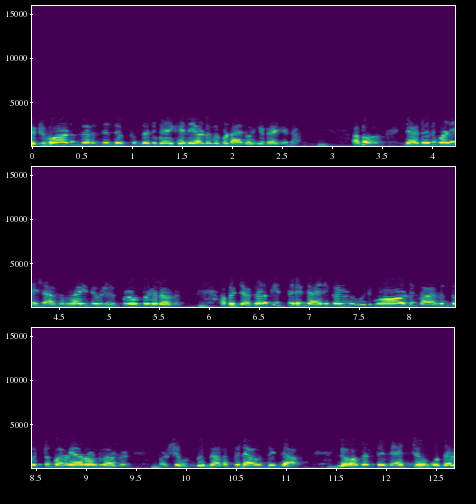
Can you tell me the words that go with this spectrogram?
ഒരുപാട് നിറഞ്ഞു നിൽക്കുന്ന ഒരു മേഖലയാണ് നമ്മുടെ ആരോഗ്യ മേഖല. അപ്പോ ഞാനൊരു പഴയ ശാസ്ത്ര സാഹിത്യ പരിഷത്ത് പ്രവർത്തകനാണ്. അപ്പൊ ഞങ്ങൾക്ക് ഇത്തരം കാര്യങ്ങൾ ഒരുപാട് കാലം തൊട്ട് പറയാറുള്ളതാണ്. പക്ഷെ ഒന്നും നടപ്പിലാവുന്നില്ല. ലോകത്തിൽ ഏറ്റവും കൂടുതൽ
